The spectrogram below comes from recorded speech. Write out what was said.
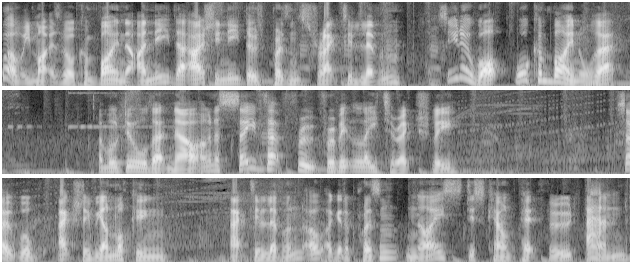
Well, we might as well combine that. I need that. I actually need those presents for Act 11. So you know what? We'll combine all that. And we'll do all that now. I'm going to save that fruit for a bit later, actually. So, we'll actually be unlocking Act 11. Oh, I get a present. Nice. Discount pet food. And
